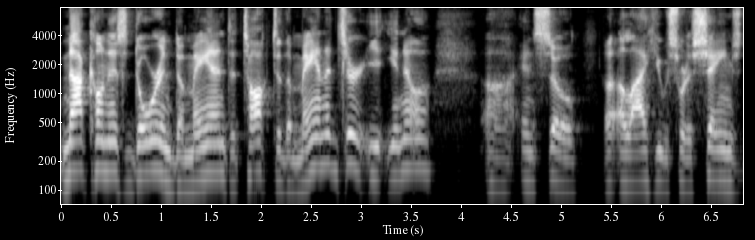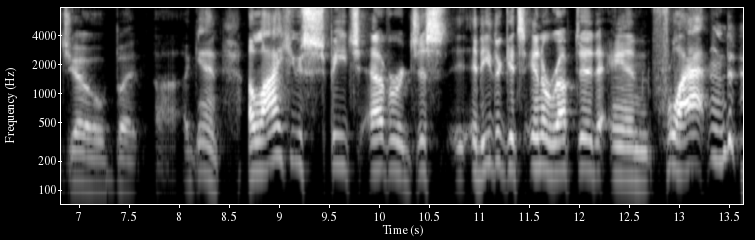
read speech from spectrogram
knock on his door and demand to talk to the manager? You, you know? Uh, and so uh, Elihu sort of shames Job. But uh, again, Elihu's speech ever just, it either gets interrupted and flattened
